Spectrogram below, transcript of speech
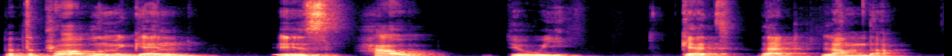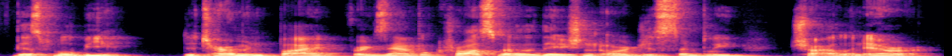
But the problem again is how do we get that lambda? This will be determined by, for example, cross-validation or just simply trial and error.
